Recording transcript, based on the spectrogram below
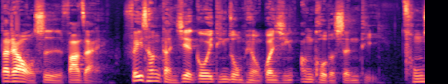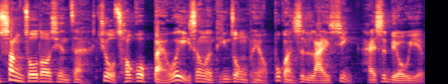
大家好，我是发仔，非常感谢各位听众朋友关心 Uncle 的身体。从上周到现在，就有超过百位以上的听众朋友，不管是来信还是留言，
